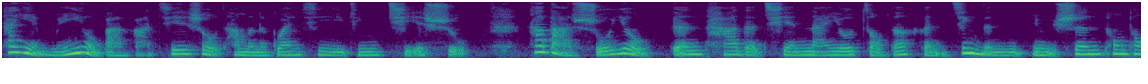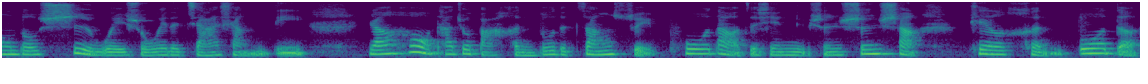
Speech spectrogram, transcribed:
她也没有办法接受他们的关系已经结束。她把所有跟她的前男友走得很近的女生，通通都视为所谓的假想敌，然后她就把很多的脏水泼到这些女生身上，贴了很多的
